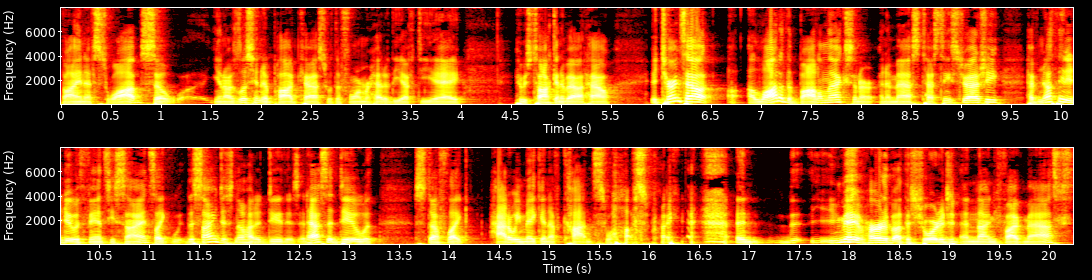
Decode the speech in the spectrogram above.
buy enough swabs. So, you know, I was listening to a podcast with the former head of the FDA who was talking about how it turns out a lot of the bottlenecks in, our, in a mass testing strategy have nothing to do with fancy science. Like the scientists know how to do this. It has to do with stuff like how do we make enough cotton swabs, right? And th- you may have heard about the shortage in N95 masks,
